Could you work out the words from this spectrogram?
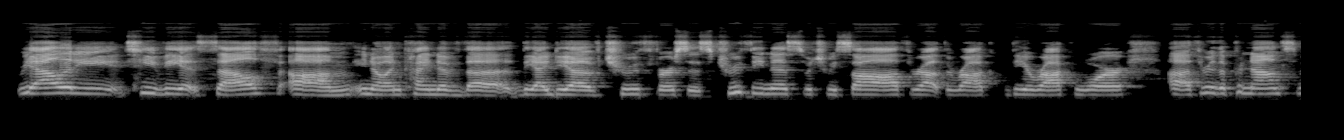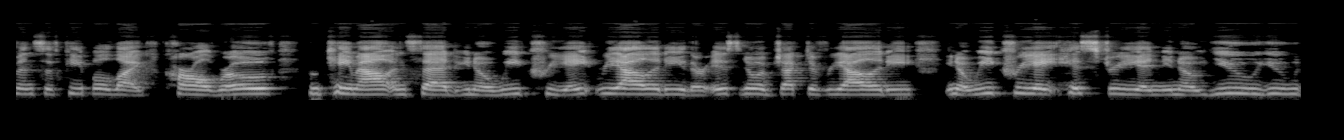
reality TV itself, um, you know, and kind of the the idea of truth versus truthiness, which we saw throughout the Iraq the Iraq War, uh, through the pronouncements of people like Karl Rove, who came out and said, you know, we create reality. There is no objective reality. You know, we create history, and you know, you you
